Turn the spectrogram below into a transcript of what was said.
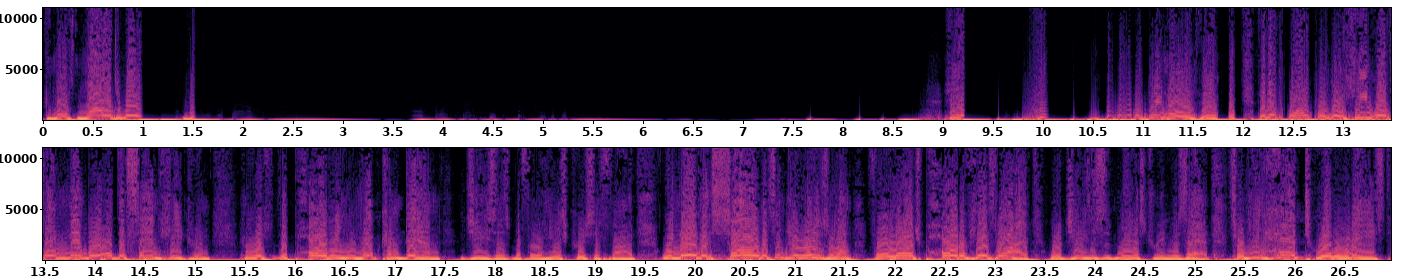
the most knowledgeable He, what we do know is this, that it's likely that he was a member of the Sanhedrin, who was the party who helped condemn Jesus before he was crucified. We know that Saul was in Jerusalem for a large part of his life where Jesus' ministry was at. So he had to at least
